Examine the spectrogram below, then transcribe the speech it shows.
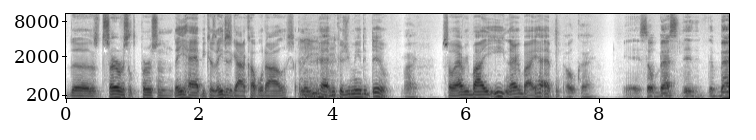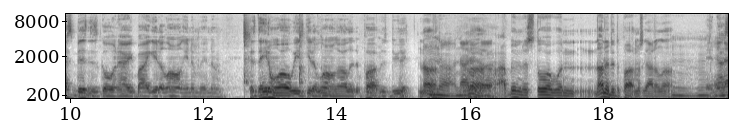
The service person they happy because they just got a couple dollars, and then you happy because you made a deal. Right. So everybody eating, everybody happy. Okay. Yeah. So best the, the best business going. Everybody get along in them in them because they don't always get along. All the departments do they? No, No, not at all. I've been in the store when none of the departments got along. Mm-hmm. And, And that's,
